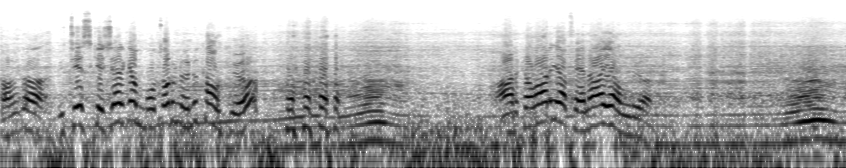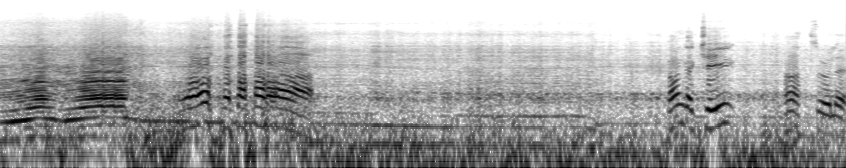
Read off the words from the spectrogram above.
Kanka vites geçerken motorun önü kalkıyor. Arka var ya fena yanlıyor. kanka keyif... Ha söyle.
